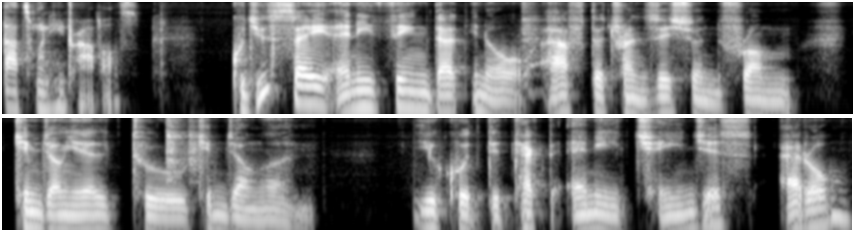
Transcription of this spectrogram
that's when he travels. Could you say anything that, you know, after transition from Kim Jong il to Kim Jong un, you could detect any changes at all?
